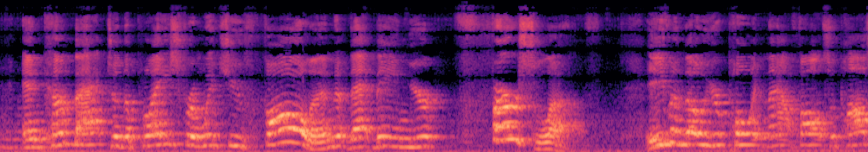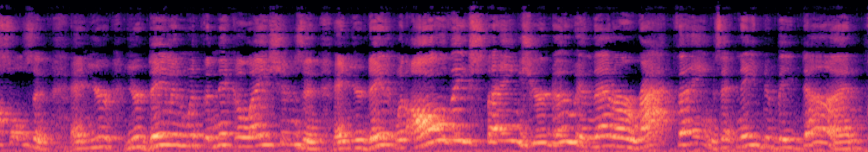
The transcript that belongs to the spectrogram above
mm-hmm. and come back to the place from which you've fallen, that being your first love. Even though you're pointing out false apostles and, and you're you're dealing with the Nicolaitans and, and you're dealing with all these things you're doing that are right things that need to be done,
